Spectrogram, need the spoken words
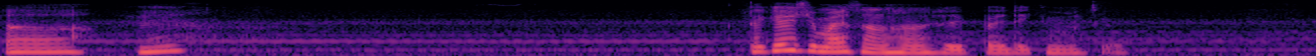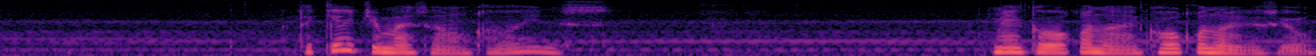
あーえ？竹内舞さんの話はいっぱいできますよ。竹内舞さんは可愛いです。目乾かない。乾かないですよ。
